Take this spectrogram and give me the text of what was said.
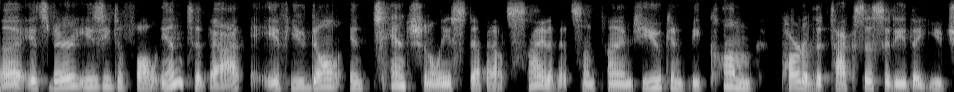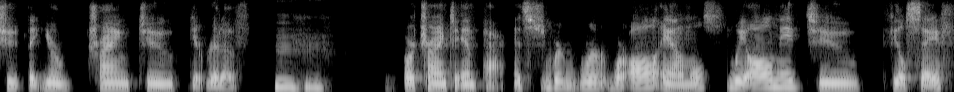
uh, it's very easy to fall into that if you don't intentionally step outside of it sometimes you can become part of the toxicity that you choose that you're trying to get rid of mm-hmm or trying to impact. It's we're we're we're all animals. We all need to feel safe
